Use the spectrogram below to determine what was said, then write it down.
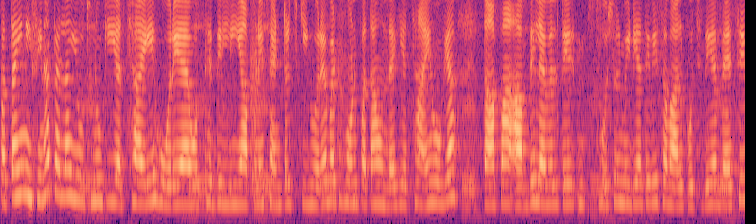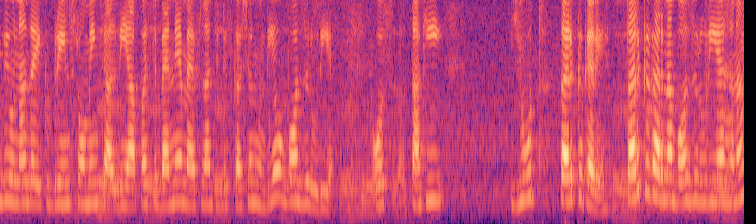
ਪਤਾ ਹੀ ਨਹੀਂ ਸੀ ਨਾ ਪਹਿਲਾਂ ਯੂਥ ਨੂੰ ਕਿ ਅੱਛਾ ਇਹ ਹੋ ਰਿਹਾ ਹੈ ਉੱਥੇ ਦਿੱਲੀ ਜਾਂ ਆਪਣੇ ਸੈਂਟਰ 'ਚ ਕੀ ਹੋ ਰਿਹਾ ਬਟ ਹੁਣ ਪਤਾ ਹੁੰਦਾ ਹੈ ਕਿ ਅੱਛਾ ਇਹ ਹੋ ਗਿਆ ਤਾਂ ਆਪਾਂ ਆਪਦੇ ਲੈਵਲ ਤੇ ਸੋਸ਼ਲ ਮੀਡੀਆ ਤੇ ਵੀ ਸਵਾਲ ਪੁੱਛਦੇ ਆ। ਵੈਸੇ ਵੀ ਉਹਨਾਂ ਦਾ ਇੱਕ ਬ੍ਰੇਨਸਟਾਰਮਿੰਗ ਚੱਲਦੀ ਹੈ ਆਪਸ 'ਚ ਬਹਿੰਦੇ ਆ ਮਹਿਫਲਾਂ 'ਚ ਡਿਸਕਸ਼ਨ ਹੁੰਦੀ ਹੈ ਉਹ ਬਹੁਤ ਜ਼ਰੂਰੀ ਹੈ। ਉਸ ਤਾਂ ਕਿ ਯੂਥ ਤਰਕ ਕਰੇ। ਤਰਕ ਕਰਨਾ ਬਹੁਤ ਜ਼ਰੂਰੀ ਹੈ ਹਨਾ?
